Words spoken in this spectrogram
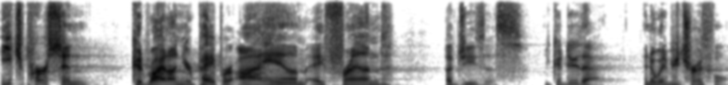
each person could write on your paper, I am a friend of Jesus. You could do that, and it would be truthful.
